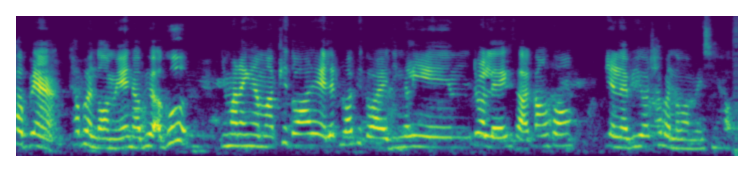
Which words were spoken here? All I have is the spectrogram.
ထောက်ပံ့ထောက်ပံ့သွားမယ်နောက်ပြီးတော့အခုမြန်မာနိုင်ငံမှာဖြစ်သွားတဲ့လက်ထောဖြစ်သွားတဲ့ဒီငလျင်တော့လည်းကစားအကောင်းဆုံးပြန်လည်ပြီးတော့ထောက်ပံ့သွားမှာပဲရှင်ဟုတ်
